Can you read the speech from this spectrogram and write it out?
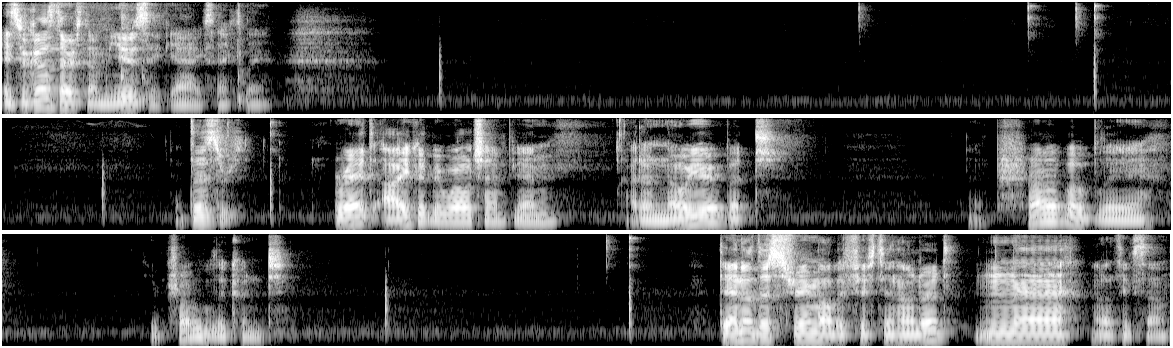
It's because there's no music, yeah, exactly. At this rate, I could be world champion. I don't know you, but I probably you probably couldn't. The end of the stream, I'll be 1500. Nah, I don't think so.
